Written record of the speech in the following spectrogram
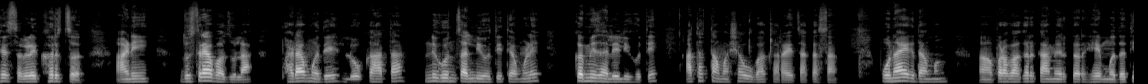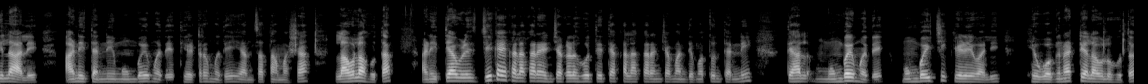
हे सगळे खर्च आणि दुसऱ्या बाजूला फडामध्ये लोक आता निघून चालली होती त्यामुळे कमी झालेली होती. आता तमाशा उभा करायचा कसा? पुन्हा एकदा मग अ, प्रभाकर कामेरकर हे मदतीला आले आणि त्यांनी मुंबईमध्ये थिएटरमध्ये यांचा तमाशा लावला होता. आणि त्यावेळेस जे काही कलाकार यांच्याकडे होते त्या कलाकारांच्या माध्यमातून त्यांनी त्या मुंबईमध्ये मुंबईची केळेवाली हे वगनाट्य लावलं होतं.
